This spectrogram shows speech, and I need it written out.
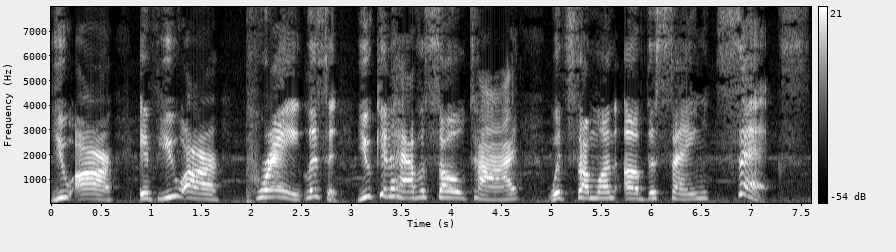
You are, if you are praying, listen, you can have a soul tie with someone of the same sex.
